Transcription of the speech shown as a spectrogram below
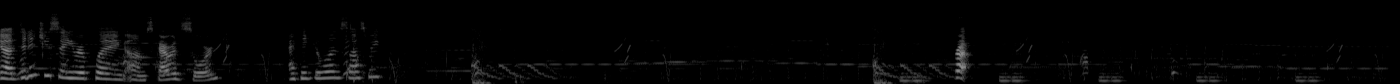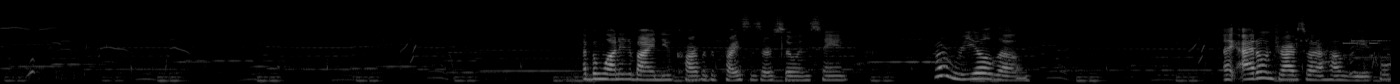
Yeah, didn't you say you were playing um Skyward Sword? I think it was last week. I've been wanting to buy a new car, but the prices are so insane. For real, though. Like, I don't drive, so I don't have a vehicle.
